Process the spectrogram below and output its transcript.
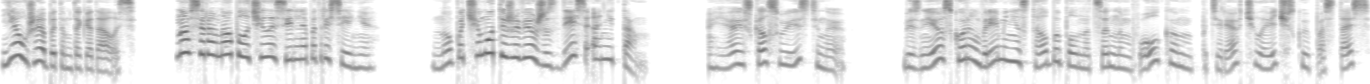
Я уже об этом догадалась. Но все равно получилось сильное потрясение. Но почему ты живешь здесь, а не там? Я искал свою истинную. Без нее в скором времени стал бы полноценным волком, потеряв человеческую постась.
